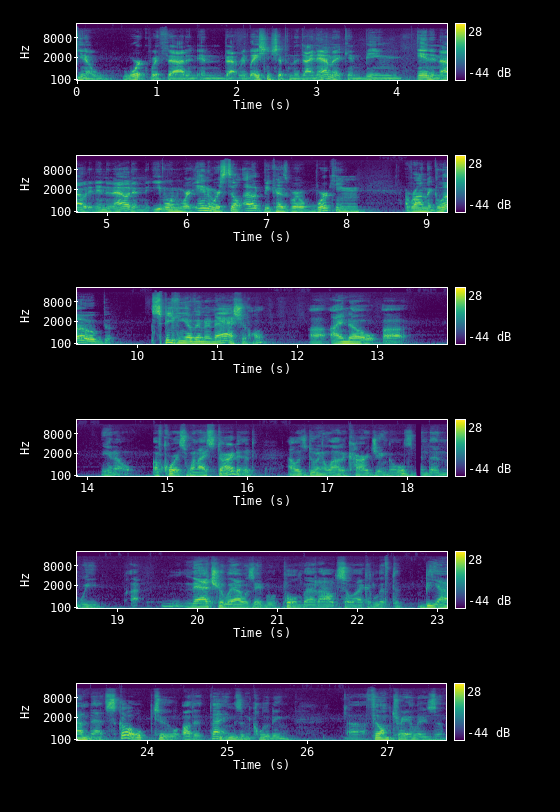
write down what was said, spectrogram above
you know work with that and, and that relationship and the dynamic and being in and out and in and out and even when we're in we're still out because we're working around the globe Speaking of international, uh, I know, uh, you know, of course, when I started, I was doing a lot of car jingles, and then we naturally I was able to pull that out so I could lift it beyond that scope to other things, including uh, film trailers and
